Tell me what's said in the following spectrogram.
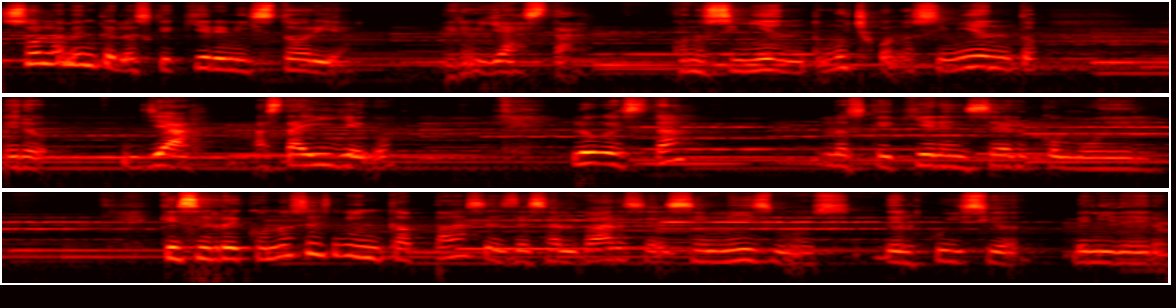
solamente los que quieren historia, pero ya está, conocimiento, mucho conocimiento, pero ya, hasta ahí llegó. Luego está los que quieren ser como Él, que se reconocen incapaces de salvarse a sí mismos del juicio venidero.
